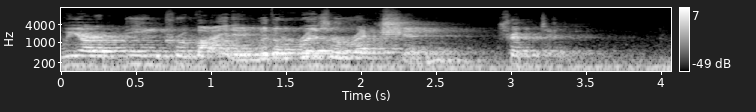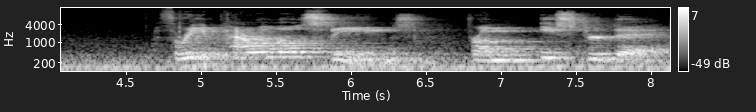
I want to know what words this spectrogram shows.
We are being provided with a resurrection triptych. Three parallel scenes from Easter Day.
